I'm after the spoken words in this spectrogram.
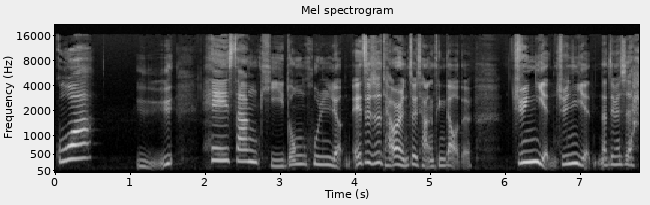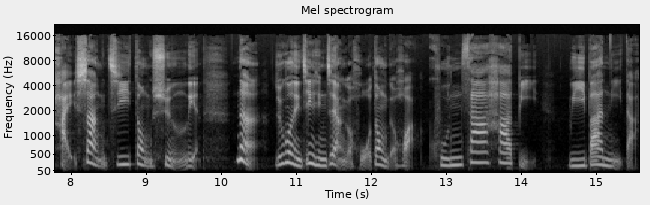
刮雨，黑山启东昏人，哎，这就是台湾人最常听到的军演，军演。那这边是海上机动训练。那如果你进行这两个活动的话，昆沙哈比违反你的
